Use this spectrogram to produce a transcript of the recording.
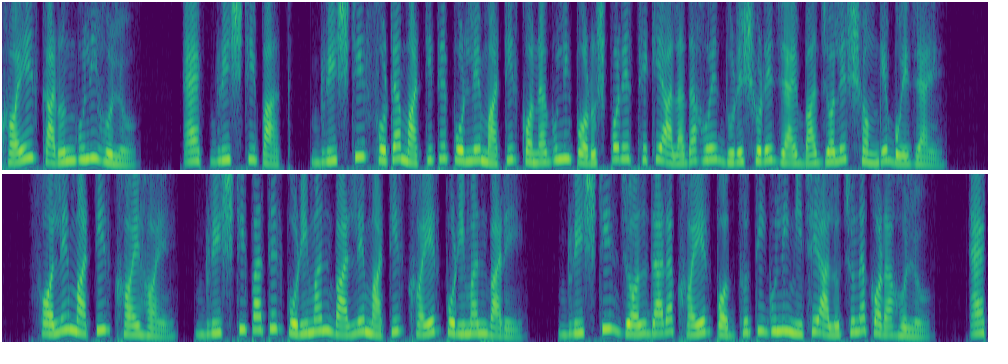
ক্ষয়ের কারণগুলি হল এক, বৃষ্টিপাত বৃষ্টির ফোঁটা মাটিতে পড়লে মাটির কণাগুলি পরস্পরের থেকে আলাদা হয়ে দূরে সরে যায় বা জলের সঙ্গে বয়ে যায়। ফলে মাটির ক্ষয় হয়। বৃষ্টিপাতের পরিমাণ বাড়লে মাটির ক্ষয়ের পরিমাণ বাড়ে। বৃষ্টির জল দ্বারা ক্ষয়ের পদ্ধতিগুলি নিচে আলোচনা করা হল। এক,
